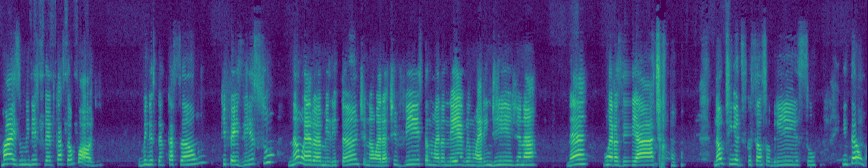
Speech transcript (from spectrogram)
mas o ministro da Educação pode. O ministro da Educação que fez isso não era militante, não era ativista, não era negro, não era indígena, né? Não era asiático, não tinha discussão sobre isso. Então,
